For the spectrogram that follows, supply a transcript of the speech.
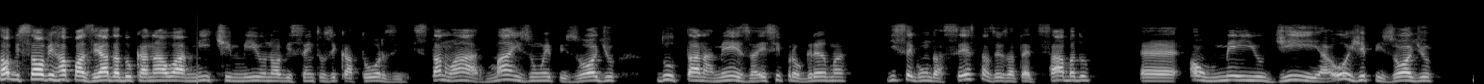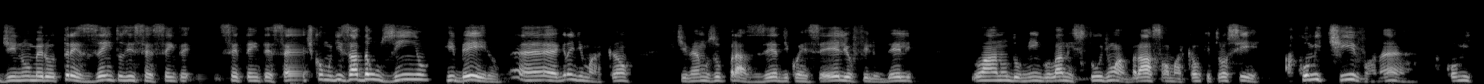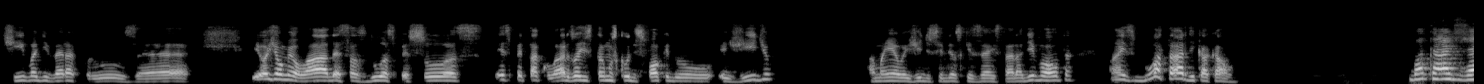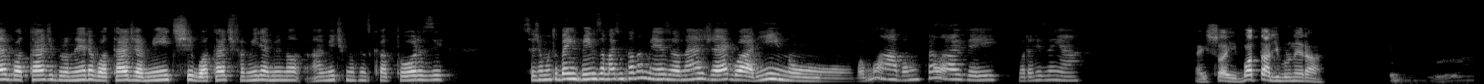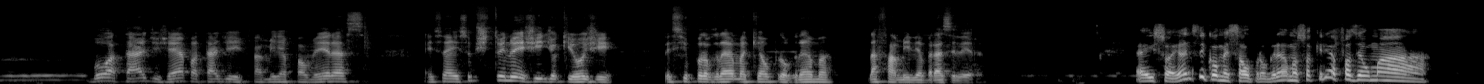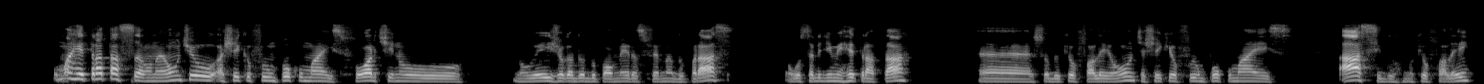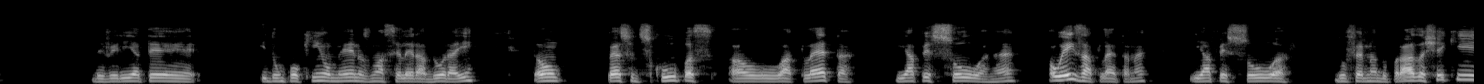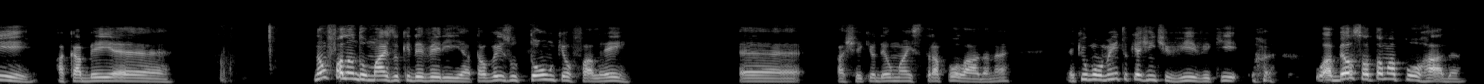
Salve, salve, rapaziada do canal Amit 1914. Está no ar mais um episódio do Tá na Mesa, esse programa de segunda a sexta, às vezes até de sábado, é, ao meio-dia. Hoje, episódio de número 377, como diz Adãozinho Ribeiro. É, grande Marcão. Tivemos o prazer de conhecer ele e o filho dele lá no domingo, lá no estúdio. Um abraço ao Marcão que trouxe a comitiva, né? Comitiva de Vera Cruz. É. E hoje ao meu lado, essas duas pessoas espetaculares. Hoje estamos com o desfoque do Egídio. Amanhã o Egídio, se Deus quiser, estará de volta. Mas boa tarde, Cacau. Boa tarde, Jé. Boa tarde, Bruneira. Boa tarde, Amit. Boa tarde, família Amit 1914. Sejam muito bem-vindos a mais um Tá na Mesa, né, Jé Guarino? Vamos lá, vamos pra live aí. Bora resenhar. É isso aí. Boa tarde, Bruneira. Boa tarde, Jé. Boa tarde, família Palmeiras. É isso aí. Substituindo o Egídio aqui hoje, nesse programa que é o programa da família brasileira. É isso aí. Antes de começar o programa, só queria fazer uma uma retratação, né? Ontem eu achei que eu fui um pouco mais forte no, no ex-jogador do Palmeiras, Fernando Praz. Eu gostaria de me retratar é, sobre o que eu falei ontem. Achei que eu fui um pouco mais ácido no que eu falei deveria ter ido um pouquinho menos no acelerador aí. Então, peço desculpas ao atleta e à pessoa, né? Ao ex-atleta, né? E à pessoa do Fernando Praz. Achei que acabei é... não falando mais do que deveria. Talvez o tom que eu falei, é... achei que eu dei uma extrapolada, né? É que o momento que a gente vive, que o Abel só toma porrada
